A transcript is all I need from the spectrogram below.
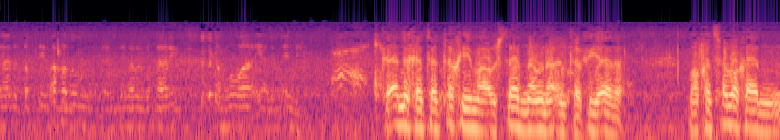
هذا التقسيم اخذوا من الإمام البخاري أم هو يعني من عنده؟ كأنك تلتقي مع أستاذنا هنا أنت في هذا. وقد سبق أن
